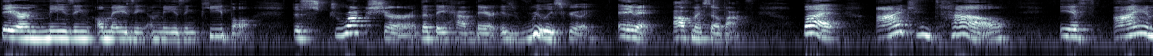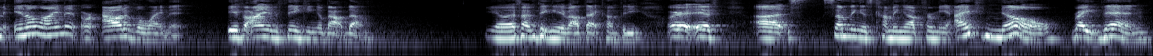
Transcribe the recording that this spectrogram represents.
They are amazing, amazing, amazing people. The structure that they have there is really screwy. Anyway, off my soapbox. But I can tell if I am in alignment or out of alignment if I am thinking about them. You know, if I'm thinking about that company or if uh, something is coming up for me, I can know right then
